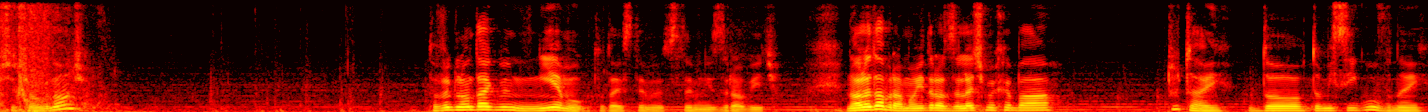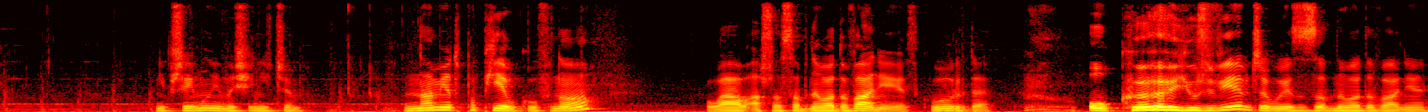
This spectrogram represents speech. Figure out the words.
przyciągnąć? To wygląda jakbym nie mógł tutaj z tym, z tym nic zrobić. No ale dobra, moi drodzy, lećmy chyba tutaj, do, do misji głównej. Nie przejmujmy się niczym. Namiot popiełków, no. Wow, aż osobne ładowanie jest, kurde. Okej, już wiem czemu jest osobne ładowanie.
